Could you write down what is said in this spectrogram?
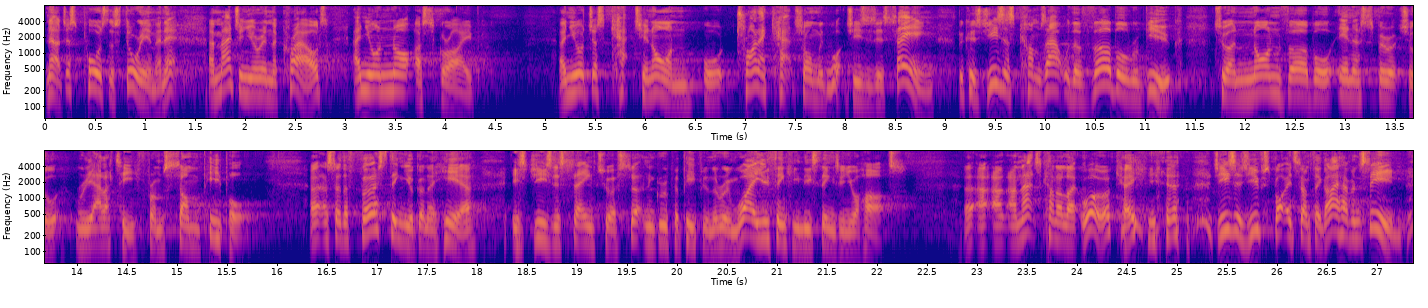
Now, just pause the story a minute. Imagine you're in the crowd and you're not a scribe and you're just catching on or trying to catch on with what Jesus is saying because Jesus comes out with a verbal rebuke to a non-verbal inner spiritual reality from some people. Uh, so the first thing you're going to hear is Jesus saying to a certain group of people in the room, Why are you thinking these things in your hearts? Uh, uh, and that's kind of like, whoa, okay. Jesus, you've spotted something I haven't seen.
